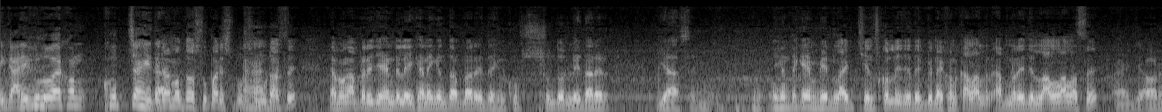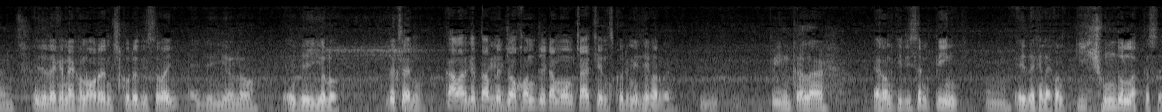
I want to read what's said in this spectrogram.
এই গাড়িগুলো এখন খুব চাহিদা। এটার মধ্যে সুপার স্পোর্টস। মুড আছে এবং আপনার এই যে হ্যান্ডেল এখানে কিন্তু আপনার এই দেখেন খুব সুন্দর লেদারের ইয়ে আছে। এখান থেকে অ্যাম্বিয়েন্ট লাইট চেঞ্জ করলে যে দেখবেন এখন কালার আপনার এই যে লাল লাল আছে এই যে অরেঞ্জ এই যে দেখেন এখন অরেঞ্জ করে দিছে ভাই। এই যে ইয়েলো এই যে ইয়েলো দেখছেন? কালার কিন্তু আপনি যখন যেটা মন চায় চেঞ্জ করে নিতে পারবেন। পিঙ্ক কালার এখন কি দিচ্ছেন? পিঙ্ক এই দেখেন এখন কি সুন্দর লাগতেছে।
